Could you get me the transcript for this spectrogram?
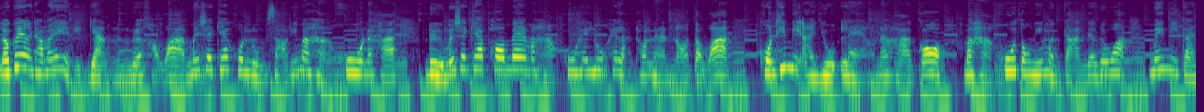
แล้วก็ยังทำให้เห็นอีกอย่างหนึ่งด้วยค่ะว่าไม่ใช่แค่คนหนุ่มสาวที่มาหาคู่นะคะ หรือไม่ใช่แค่พ่อแม่มาหาคู่ให้ลูกให้หลานเท่านั้นเนาะแต่ว่าคนที่มีอายุแล้วนะคะ ก็มาหาคู่ตรงนี้เหมือนกันเรียกได้ว่า ไม่มีการ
